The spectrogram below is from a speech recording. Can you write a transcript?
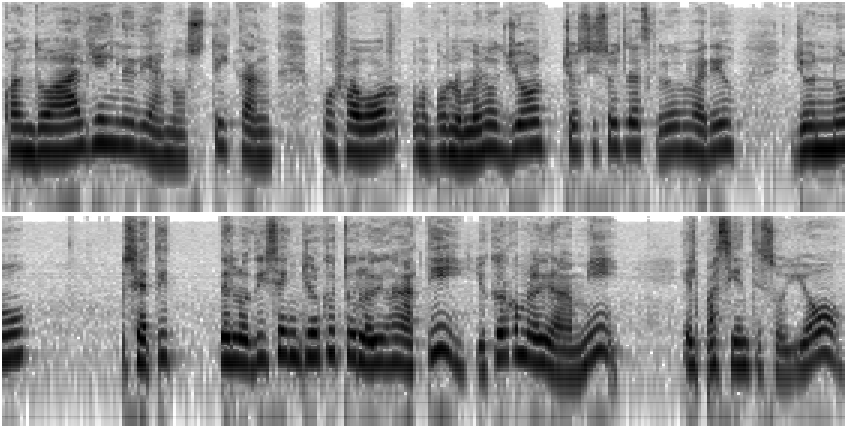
Cuando a alguien le diagnostican, por favor, o por lo menos yo, yo sí soy la que a mi marido, yo no, si a ti te lo dicen, yo creo que te lo digan a ti, yo quiero que me lo digan a mí. El paciente soy yo.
